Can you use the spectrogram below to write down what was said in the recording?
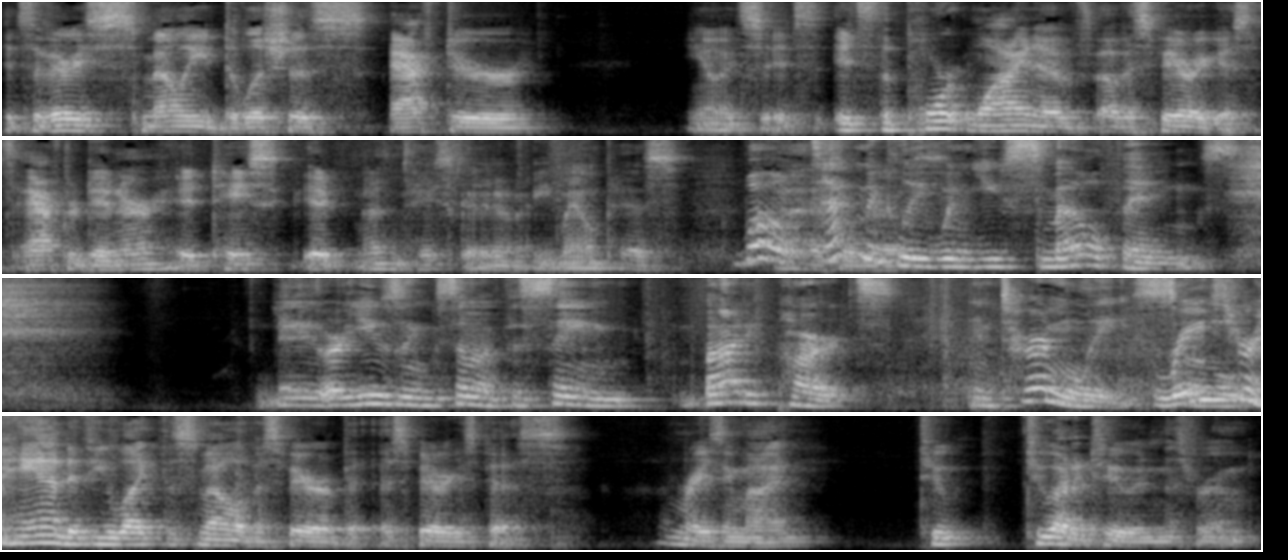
It's a very smelly, delicious after. You know, it's it's it's the port wine of, of asparagus. It's after dinner. It tastes. It doesn't taste good. I don't eat my own piss. Well, That's what it technically, when you smell things, you are using some of the same body parts internally. so- Raise your hand if you like the smell of asparagus asparagus piss. I'm raising mine. Two two out of two in this room.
